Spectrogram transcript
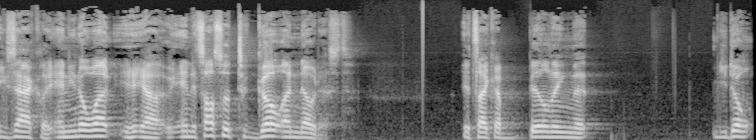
exactly, and you know what? Yeah, and it's also to go unnoticed. It's like a building that you don't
